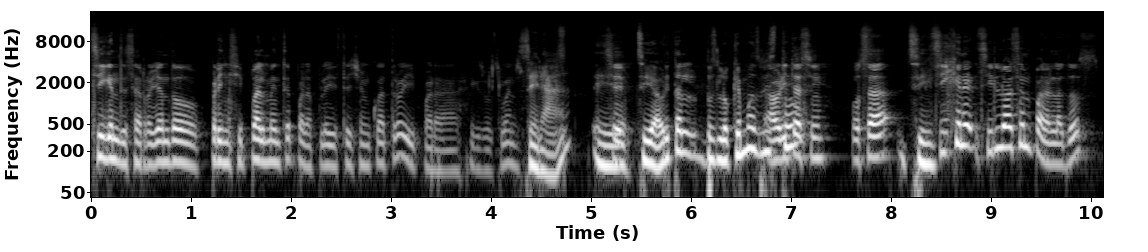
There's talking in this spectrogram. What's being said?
siguen desarrollando principalmente para PlayStation 4 y para Xbox One. ¿Será? Eh, Sí. sí. ahorita pues lo que hemos visto. Ahorita sí. O sea, Sí. sí, gener- sí lo hacen para las dos,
